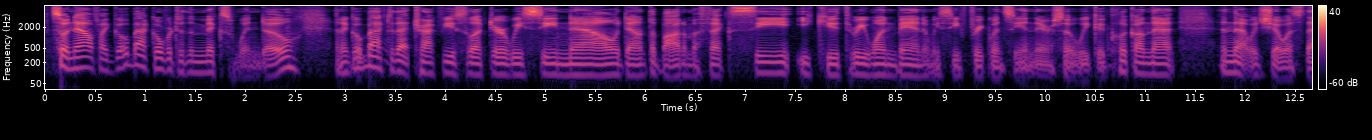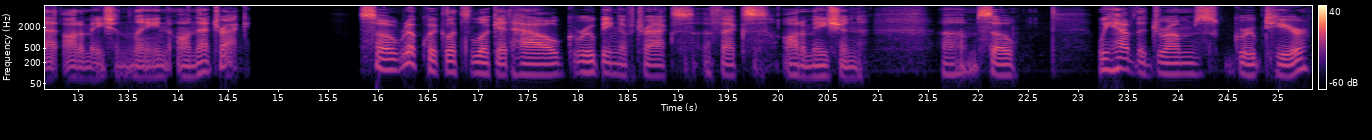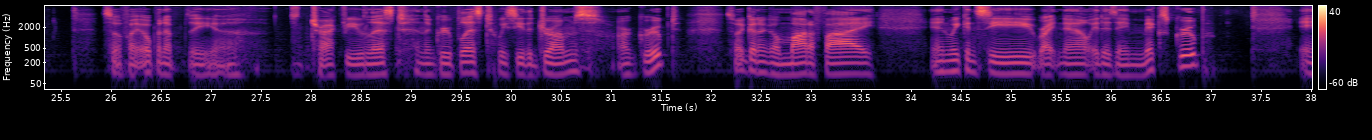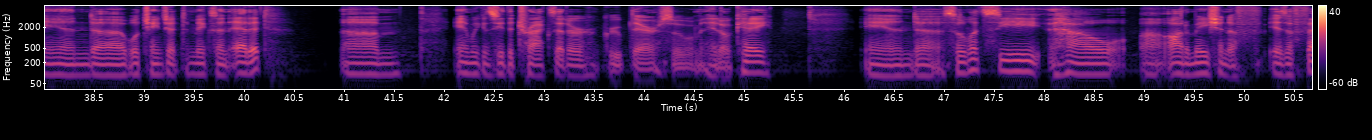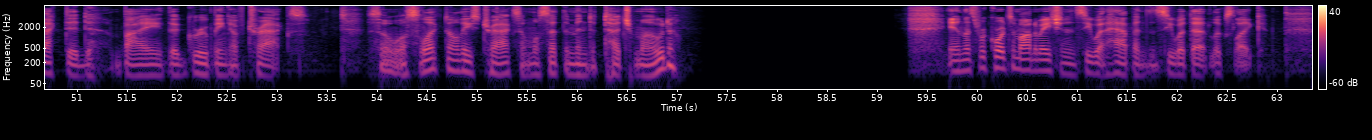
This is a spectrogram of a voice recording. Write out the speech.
So now if I go back over to the mix window and I go back to that track view selector, we see now down at the bottom effects C EQ31 band and we see frequency in there. So we could click on that and that would show us that automation lane on that track. So real quick, let's look at how grouping of tracks affects automation. Um, so we have the drums grouped here. So if I open up the uh, track view list and the group list, we see the drums are grouped. So I'm going to go modify and we can see right now it is a mix group and uh, we'll change that to mix and edit. Um, and we can see the tracks that are grouped there. So I'm going to hit OK. And uh, so let's see how uh, automation is affected by the grouping of tracks. So we'll select all these tracks and we'll set them into touch mode. And let's record some automation and see what happens and see what that looks like.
